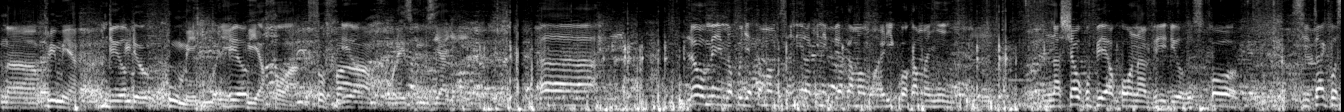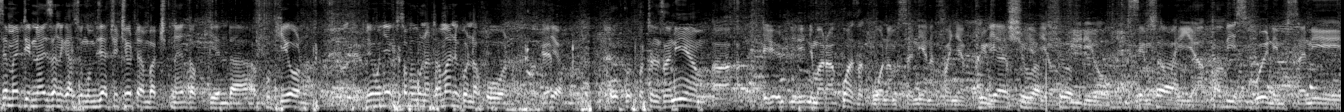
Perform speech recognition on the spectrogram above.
na premiere Ndio. video kumi kwenye Ndio. EP ya 4 so far Ndio. unaizungumziaje Ah, leo mimi nimekuja kama msanii lakini pia kama mwalikwa kama nyinyi na shauku pia kuona video kwa sitaki kusema eti naweza nikazungumzia chochote ambacho tunaenda kukienda kukiona mimi mwenyewe kwa sababu natamani kwenda kuona okay. yeah. Kwa- kwa, Tanzania uh, ni- mara ya kwanza kuona msanii anafanya premiere Yeah, sure, ya sure. video sehemu kama hii hapa kabisa. wewe ni msanii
